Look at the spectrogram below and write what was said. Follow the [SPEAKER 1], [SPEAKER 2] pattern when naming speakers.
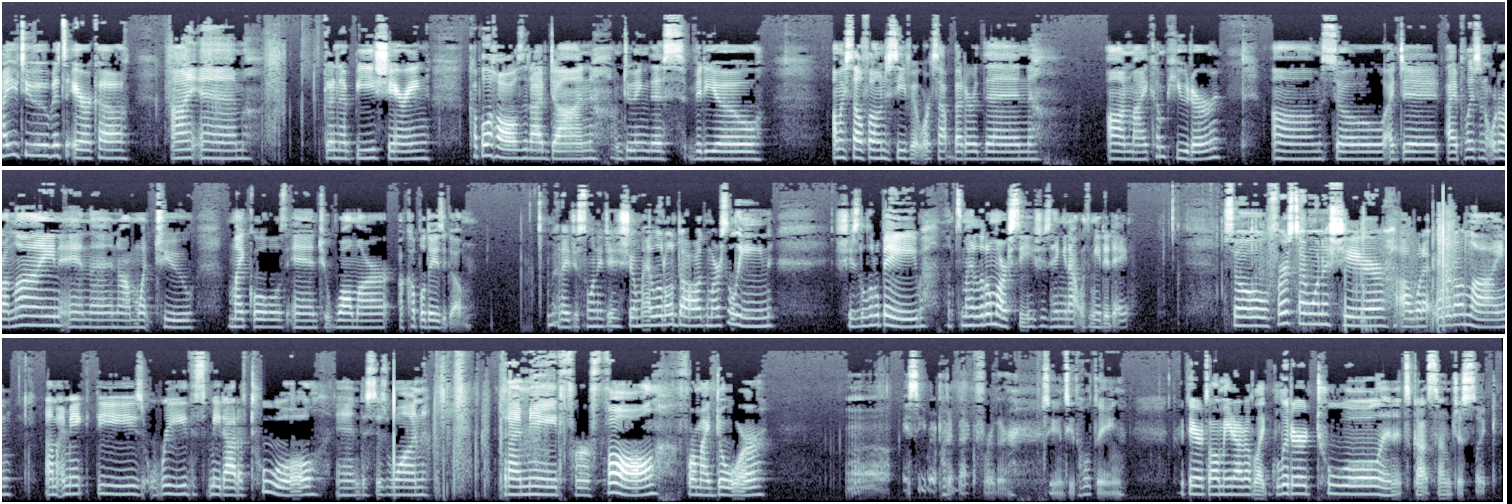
[SPEAKER 1] Hi YouTube, it's Erica. I am gonna be sharing a couple of hauls that I've done. I'm doing this video on my cell phone to see if it works out better than on my computer. Um, so I did, I placed an order online and then um, went to Michael's and to Walmart a couple days ago. But I just wanted to show my little dog, Marceline She's a little babe. That's my little Marcy. She's hanging out with me today. So, first, I want to share uh, what I ordered online. Um, I make these wreaths made out of tulle, and this is one that I made for fall for my door. Uh, let me see if I put it back further so you can see the whole thing. Right there, it's all made out of like glitter tulle, and it's got some just like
